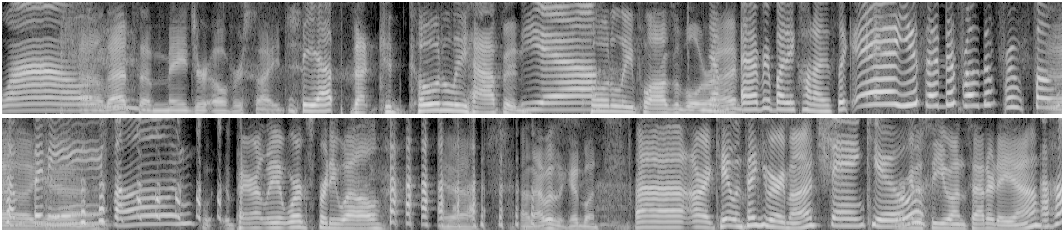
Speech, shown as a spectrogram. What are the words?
Wow. Oh, that's a major oversight. Yep. That could totally happen. Yeah. Totally plausible, Yep. right? Everybody caught on. It's like, hey, you sent it from the fruit phone Oh, company yeah. phone. Apparently, it works pretty well. yeah. Oh, that was a good one. Uh, all right, Caitlin, thank you very much. Thank you. We're going to see you on Saturday, yeah? Uh huh.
